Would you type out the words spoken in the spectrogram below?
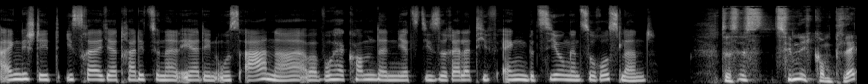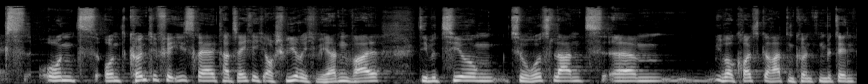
Eigentlich steht Israel ja traditionell eher den USA nahe, aber woher kommen denn jetzt diese relativ engen Beziehungen zu Russland? Das ist ziemlich komplex und, und könnte für Israel tatsächlich auch schwierig werden, weil die Beziehungen zu Russland ähm, über Kreuz geraten könnten mit, den,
